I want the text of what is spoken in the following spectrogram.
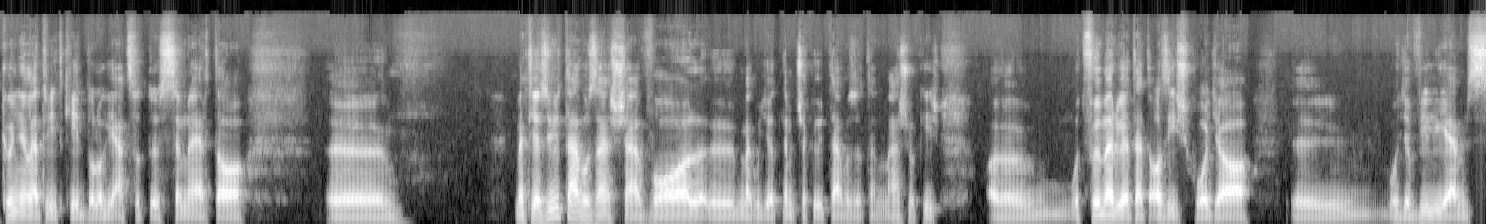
könnyen lehet, hogy itt két dolog játszott össze, mert a mert az ő távozásával, meg ugye nem csak ő távozott, hanem mások is, ott fölmerülhetett az is, hogy a, hogy a Williams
